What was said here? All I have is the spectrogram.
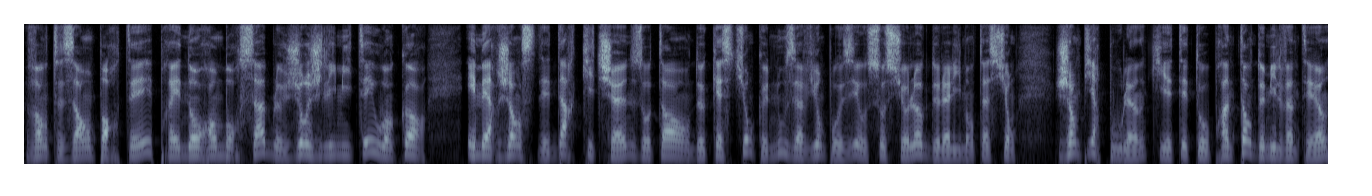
ventes à emporter, prêts non remboursables, jauges limitées ou encore émergence des dark kitchens, autant de questions que nous avions posées au sociologue de l'alimentation Jean-Pierre Poulain, qui était au printemps 2021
